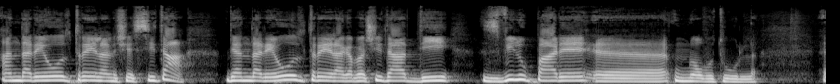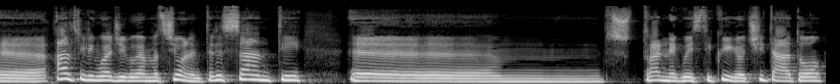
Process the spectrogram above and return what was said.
andare oltre la necessità di andare oltre la capacità di sviluppare eh, un nuovo tool. Eh, altri linguaggi di programmazione interessanti, eh, tranne questi qui che ho citato,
